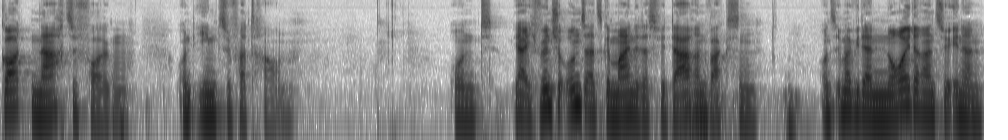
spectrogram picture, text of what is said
Gott nachzufolgen und ihm zu vertrauen. Und ja, ich wünsche uns als Gemeinde, dass wir darin wachsen, uns immer wieder neu daran zu erinnern,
